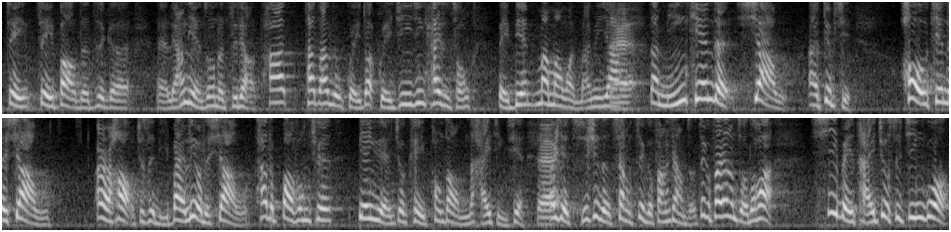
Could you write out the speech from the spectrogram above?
这这一报的这个呃两点钟的资料，它它它的轨道轨迹已经开始从北边慢慢往南边压。但明天的下午啊，对不起，后天的下午二号就是礼拜六的下午，它的暴风圈。边缘就可以碰到我们的海景线，而且持续的向这个方向走。这个方向走的话，西北台就是经过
